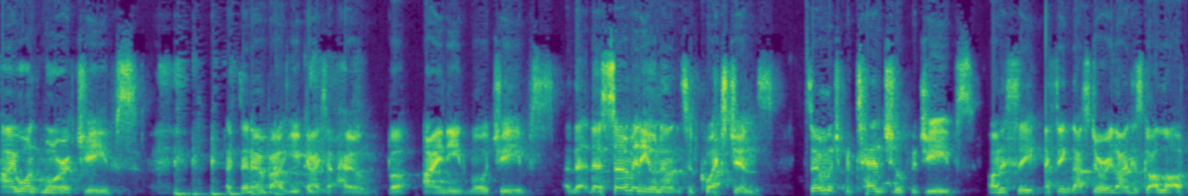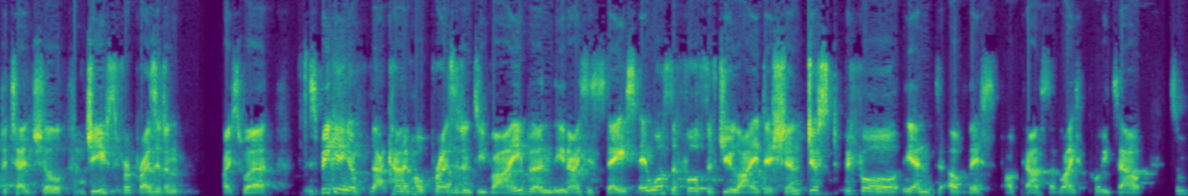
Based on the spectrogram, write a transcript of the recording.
I want more of Jeeves. I don't know about you guys at home, but I need more Jeeves. There's so many unanswered questions, so much potential for Jeeves. Honestly, I think that storyline has got a lot of potential. Jeeves for president, I swear. Speaking of that kind of whole presidency vibe and the United States, it was the 4th of July edition. Just before the end of this podcast, I'd like to point out some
